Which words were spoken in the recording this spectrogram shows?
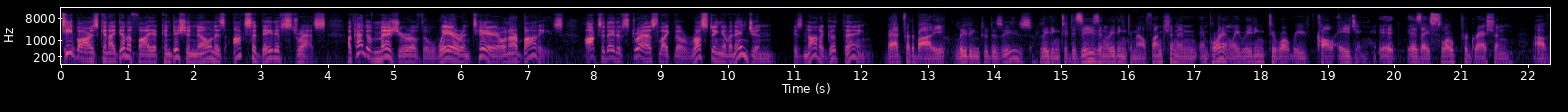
TBARS can identify a condition known as oxidative stress, a kind of measure of the wear and tear on our bodies. Oxidative stress, like the rusting of an engine, is not a good thing. Bad for the body, Leading to disease. leading to disease and leading to malfunction, and importantly, leading to what we call aging. It is a slow progression of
